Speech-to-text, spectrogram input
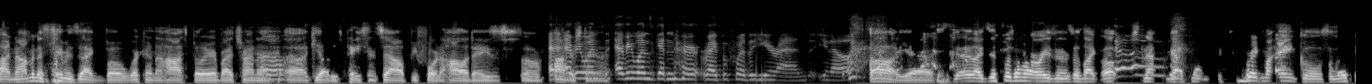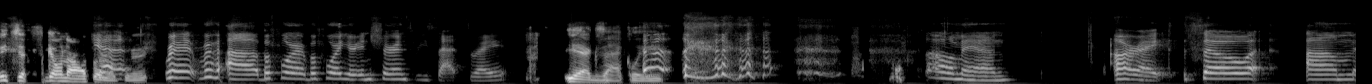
I know I'm in the same exact boat, working in the hospital. Everybody trying to Oh. uh, get all these patients out before the holidays. So everyone's everyone's getting hurt right before the year end, you know. Oh yeah, like just for some reason, it's just like, oh, snap, No. got snap, break my ankle, so let me just go in the hospital Yeah. right, right, uh, before before your insurance resets, right? Yeah, exactly. oh man. All right. So, um,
